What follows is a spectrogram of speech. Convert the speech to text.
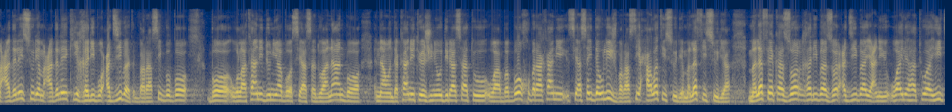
معادەلەی سوریا معادەلەیەکی غەریب و عەجیبە بەراستی بۆ بۆ بۆ وڵاتانی دونیا، بۆ سیاسەتوانان، بۆ ناوەندەکانی توێژینەوە و دیراسات و و بە بۆ خوبراکانی سیاسەی دەولیش، بەڕاستی حاڵەتی سووریە، مەلەفی سووریە، مەلەفێکە زۆر غەریبە، زۆر عەجیبە، یانی وای لێ هاتووە هیچ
